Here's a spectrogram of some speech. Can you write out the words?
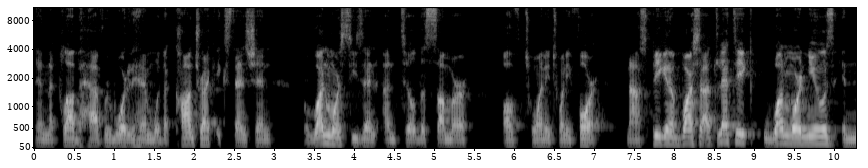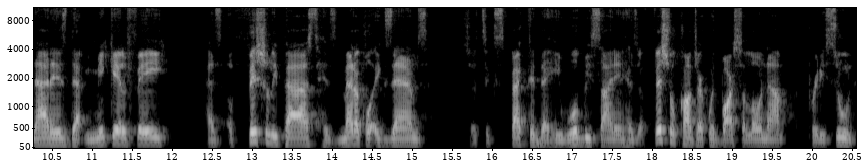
and the club have rewarded him with a contract extension for one more season until the summer of 2024. Now, speaking of Barca Athletic, one more news, and that is that Mikayil Faye has officially passed his medical exams. So it's expected that he will be signing his official contract with Barcelona pretty soon.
